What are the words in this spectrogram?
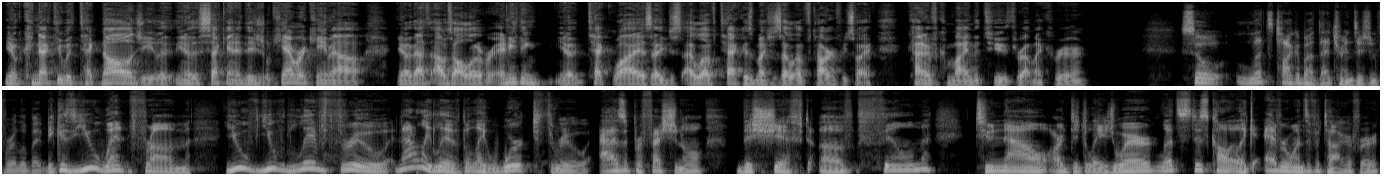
you know connected with technology you know the second a digital camera came out you know that's i was all over. Anything you know tech wise i just i love tech as much as i love photography so i kind of combined the two throughout my career. So let's talk about that transition for a little bit because you went from you you lived through not only lived but like worked through as a professional the shift of film to now our digital age where let's just call it like everyone's a photographer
